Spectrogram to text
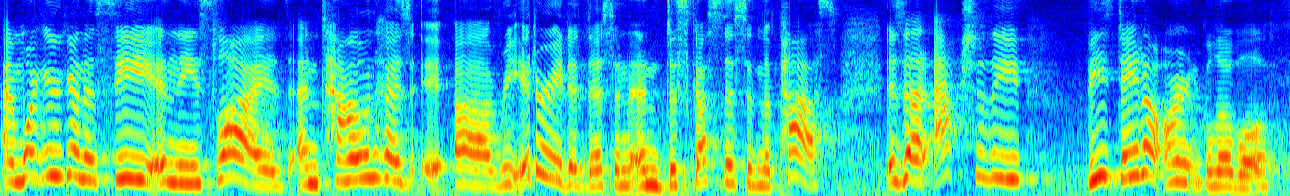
And what you're going to see in these slides, and Town has uh, reiterated this and, and discussed this in the past, is that actually these data aren't global,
